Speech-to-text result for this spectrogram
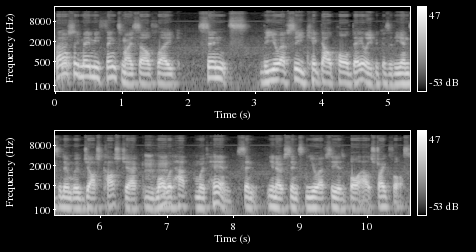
that actually made me think to myself, like, since the UFC kicked out Paul Daley because of the incident with Josh Koscheck, Mhm. what would happen with him since you know since the UFC has bought out Strikeforce?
